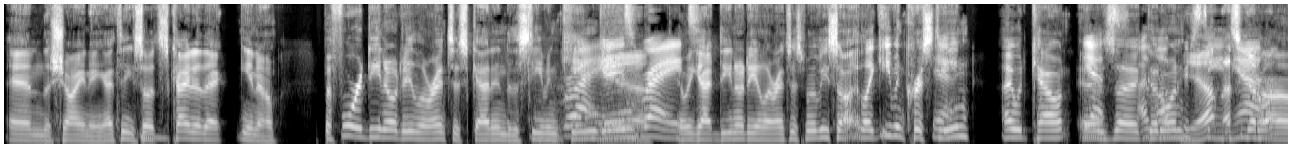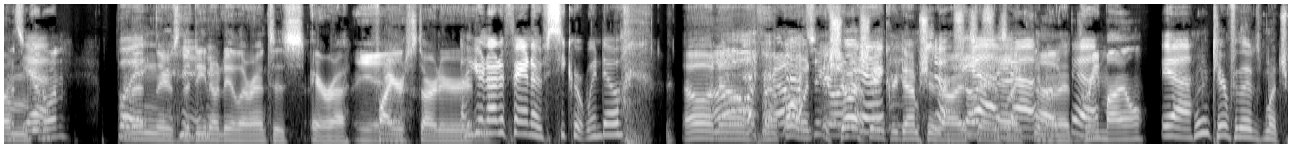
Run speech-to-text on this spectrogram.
and The Shining. I think so. It's kind of that you know before Dino De Laurentiis got into the Stephen King Right, game, Yeah. right. and we got Dino De Laurentiis movie. So like even Christine, I would count Yes, as a I good one. Christine. Yeah, that's a good one. That's a Um, Yeah. good one. but and then there's the Dino De Laurentiis era, Yeah. Firestarter. Oh, you're and- not a fan of Secret Window? Oh no! I forgot oh, about and Shawshank Window. Redemption. Yeah, though, I'd yeah, say yeah. like you know Uh, Green Mile. yeah, I don't care for that as much.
